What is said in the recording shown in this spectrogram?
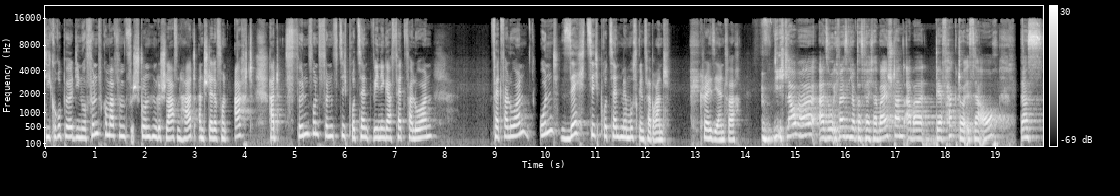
die Gruppe, die nur 5,5 Stunden geschlafen hat, anstelle von 8, hat 55 Prozent weniger Fett verloren Fett verloren und 60 Prozent mehr Muskeln verbrannt. Crazy einfach. Ich glaube, also ich weiß nicht, ob das vielleicht dabei stand, aber der Faktor ist ja auch, dass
